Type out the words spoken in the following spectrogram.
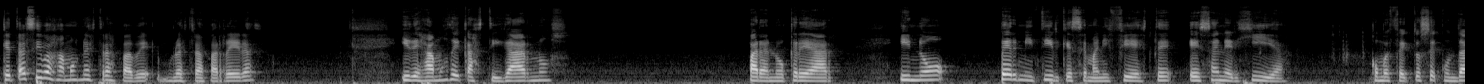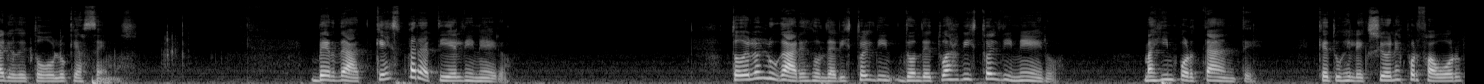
¿Qué tal si bajamos nuestras, nuestras barreras y dejamos de castigarnos para no crear y no permitir que se manifieste esa energía como efecto secundario de todo lo que hacemos? ¿Verdad? ¿Qué es para ti el dinero? todos los lugares donde, visto el, donde tú has visto el dinero más importante que tus elecciones, por favor,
